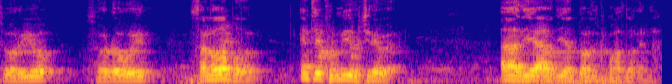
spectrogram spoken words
sooriyo soo dhaweyn sanado badan. Intii kulmiyaba jirayba aada iyo aada iyo aad baan idinku mahadnaqaynaa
